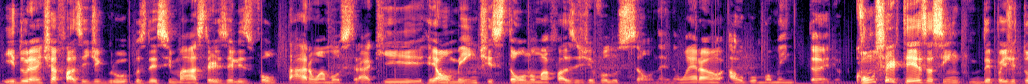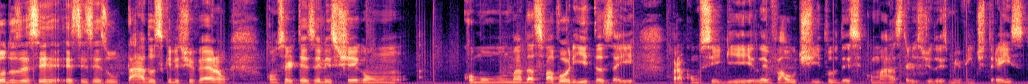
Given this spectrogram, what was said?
E durante a fase de grupos desse Masters, eles voltaram a mostrar que realmente estão numa fase de evolução, né? Não era algo momentâneo. Com certeza, assim, depois de todos esse, esses resultados que eles tiveram, com certeza eles chegam como uma das favoritas aí para conseguir levar o título desse Masters de 2023,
